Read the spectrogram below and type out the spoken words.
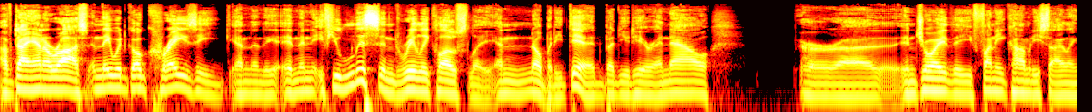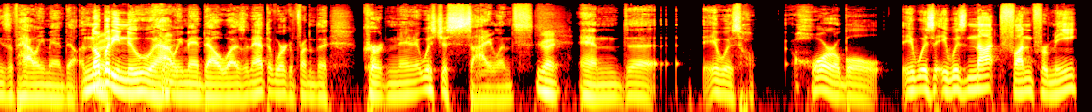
of Diana Ross, and they would go crazy. And then the, and then if you listened really closely, and nobody did, but you'd hear, and now. Her uh, enjoy the funny comedy stylings of Howie Mandel, and nobody knew who Howie Mandel was, and I had to work in front of the curtain, and it was just silence Right. and uh, it was horrible. It was it was not fun for me.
